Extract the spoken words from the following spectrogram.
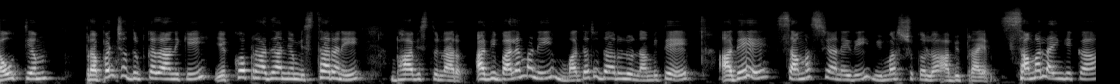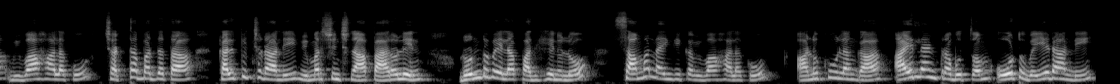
దౌత్యం ప్రపంచ దృక్పథానికి ఎక్కువ ప్రాధాన్యం ఇస్తారని భావిస్తున్నారు. అది బలమని మద్దతుదారులు నమ్మితే అదే సమస్య అనేది విమర్శకుల అభిప్రాయం. సమలైంగిక వివాహాలకు చట్టబద్ధత కల్పించడాన్ని విమర్శించిన పారోలిన్ రెండు వేల పదిహేనులో సమలైంగిక వివాహాలకు అనుకూలంగా ఐర్లాండ్ ప్రభుత్వం ఓటు వేయడాన్ని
